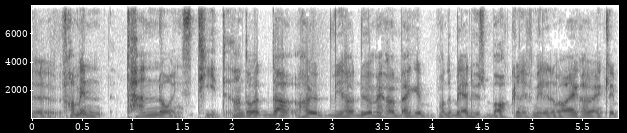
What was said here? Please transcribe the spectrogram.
eh, fra min tenåringstid jo, har, Du og meg har jo begge på en måte, bedehusbakgrunn i familien vår. Jeg har jo egentlig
